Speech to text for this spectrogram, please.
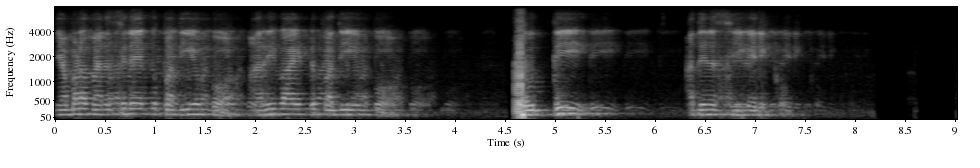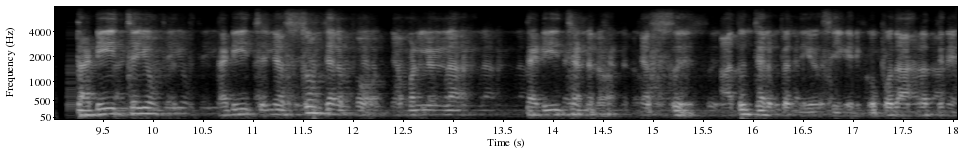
നമ്മളെ മനസ്സിലേക്ക് പതിയുമ്പോ അറിവായിട്ട് പതിയുമ്പോ ബുദ്ധി അതിനെ സ്വീകരിക്കും. തടീച്ചയും തടീച്ച നെസ്സും ചിലപ്പോ നമ്മളിലുള്ള തടീച്ച ഉണ്ടല്ലോ നെസ് അതും ചിലപ്പോ എന്ത് സ്വീകരിക്കും. ഇപ്പൊ ഉദാഹരണത്തിന്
